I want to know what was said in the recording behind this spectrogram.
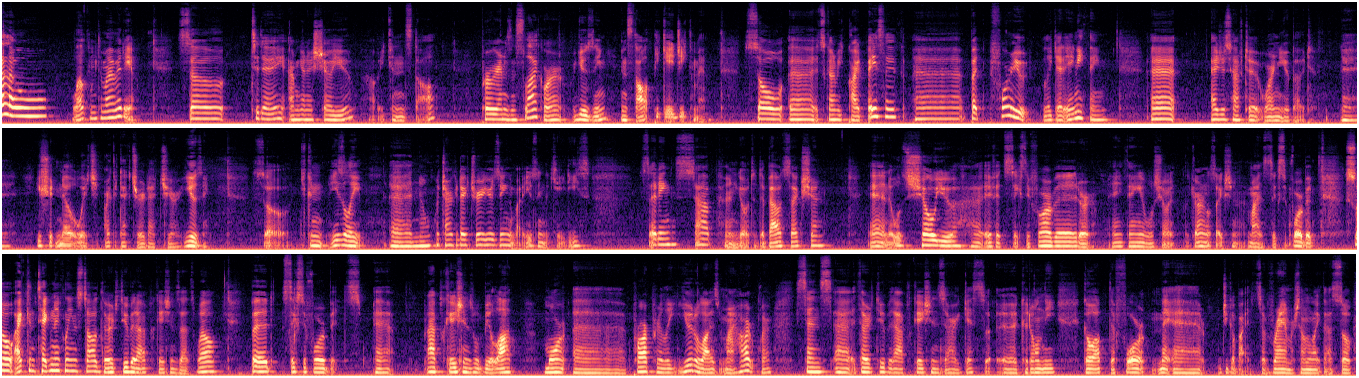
Hello! Welcome to my video. So today I'm going to show you how you can install programs in Slackware using installpkg command. So uh, it's going to be quite basic, uh, but before you look at anything, uh, I just have to warn you about uh, you should know which architecture that you're using. So you can easily uh, know which architecture you're using by using the KDE's settings app and go to the about section. And it will show you uh, if it's 64-bit or anything it will show in the kernel section mine is 64-bit so I can technically install 32-bit applications as well but 64 bits uh, applications would be a lot more uh, properly utilize my hardware since 32-bit uh, applications are I guess uh, could only go up to 4 uh, gigabytes of RAM or something like that. So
